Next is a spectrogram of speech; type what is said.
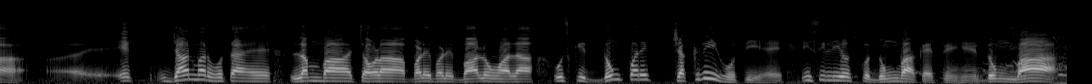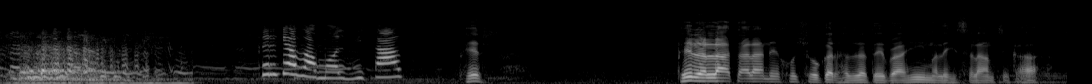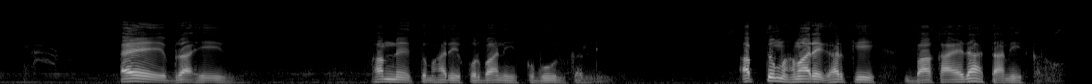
एक जानवर होता है लंबा चौड़ा बड़े बड़े बालों वाला उसकी दुम पर एक चक्री होती है इसीलिए उसको दुम्बा कहते हैं दुम्बा। फिर क्या हुआ मौलवी साहब? फिर फिर अल्लाह ताला ने खुश होकर हज़रत इब्राहिम अलैहिस्सलाम से कहा ए इब्राहिम हमने तुम्हारी कुर्बानी कबूल कर ली। अब तुम हमारे घर की बाकायदा तामीर करो।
